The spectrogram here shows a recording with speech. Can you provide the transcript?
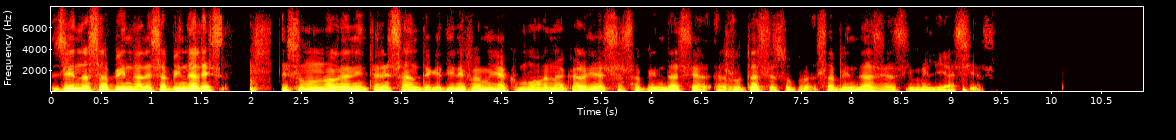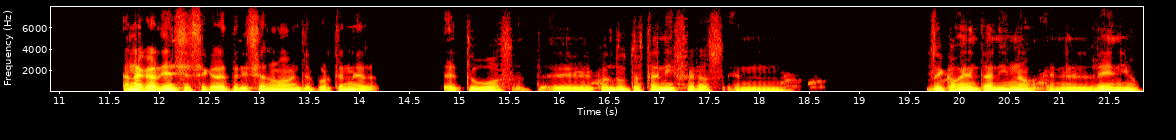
Yendo a sapindales. Sapindales es un orden interesante que tiene familias como anacardiáceas, sapindáceas, rutáceas, sapindáceas y meliáceas. Anacardiáceas se caracteriza normalmente por tener eh, tubos, eh, conductos taníferos en, ricos en tanino en el leño.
